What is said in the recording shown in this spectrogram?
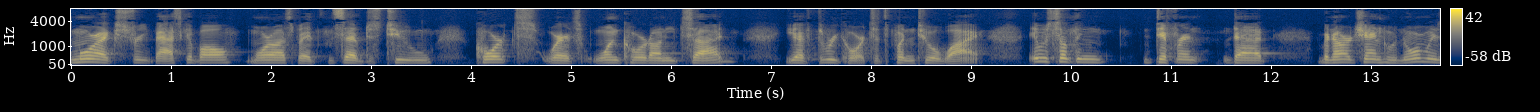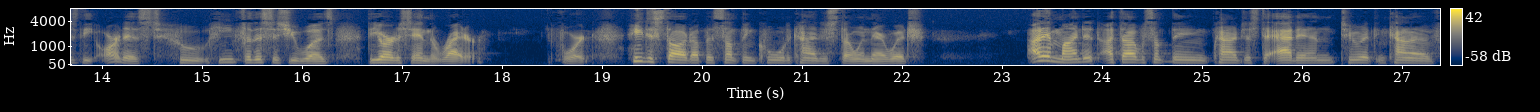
more like street basketball, more or less, but instead of just two courts where it's one court on each side, you have three courts. It's put into a Y. It was something different that Bernard Chang, who normally is the artist, who he for this issue was the artist and the writer for it. He just thought it up as something cool to kind of just throw in there, which I didn't mind it. I thought it was something kind of just to add in to it and kind of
